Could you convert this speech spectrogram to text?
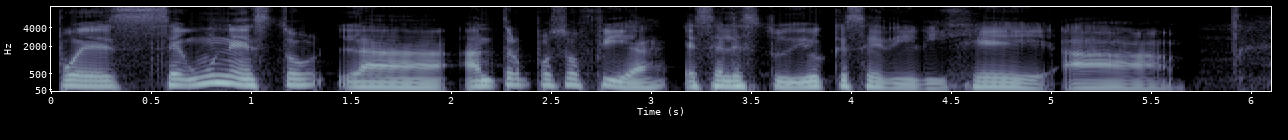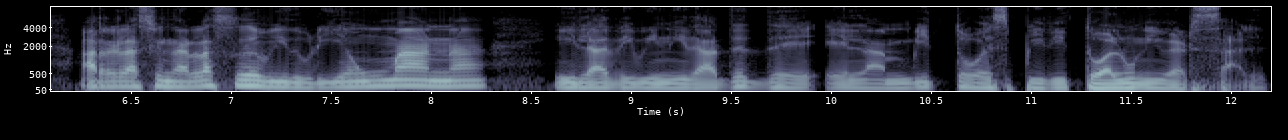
Pues según esto, la antroposofía es el estudio que se dirige a a relacionar la sabiduría humana y la divinidad desde el ámbito espiritual universal.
